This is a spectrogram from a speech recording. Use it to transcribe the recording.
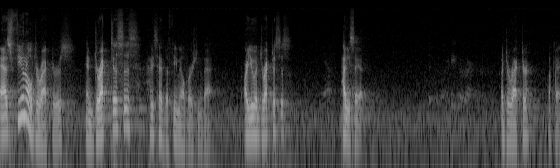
as funeral directors and directresses, how do you say the female version of that? Are you a directress? Yeah. How do you say it? A director? Okay.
